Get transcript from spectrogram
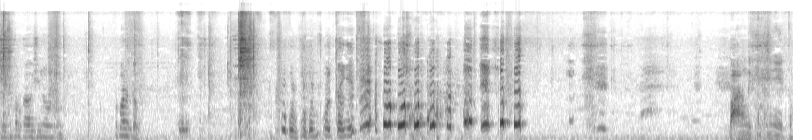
nasa pang kahoy sinuha eh. Paano to? Pupuntang yun. Pangit naman ito.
